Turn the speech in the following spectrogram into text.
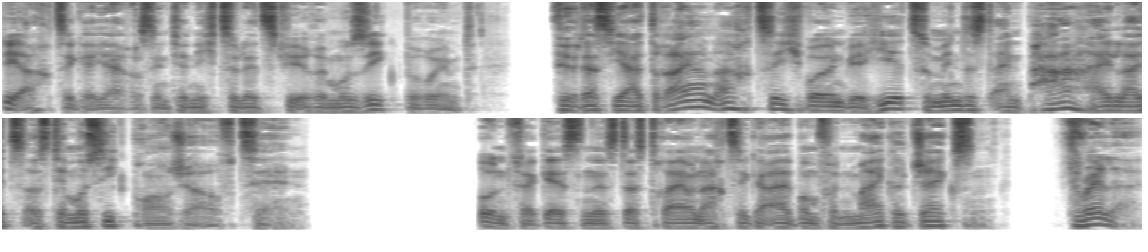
Die 80er Jahre sind ja nicht zuletzt für ihre Musik berühmt. Für das Jahr 83 wollen wir hier zumindest ein paar Highlights aus der Musikbranche aufzählen. Unvergessen ist das 83er Album von Michael Jackson. Thriller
